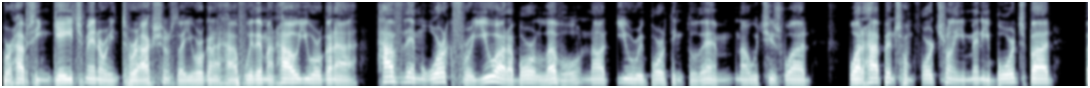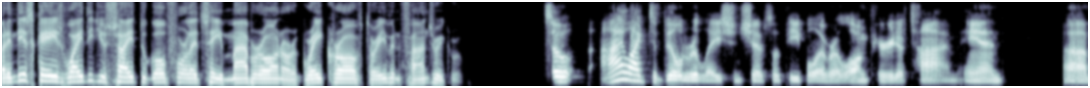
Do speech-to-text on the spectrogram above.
perhaps engagement or interactions that you were going to have with them, and how you were going to have them work for you at a board level, not you reporting to them. Now, which is what what happens unfortunately in many boards. But but in this case, why did you decide to go for let's say Maveron or Greycroft or even Foundry Group? So I like to build relationships with people over a long period of time, and uh,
